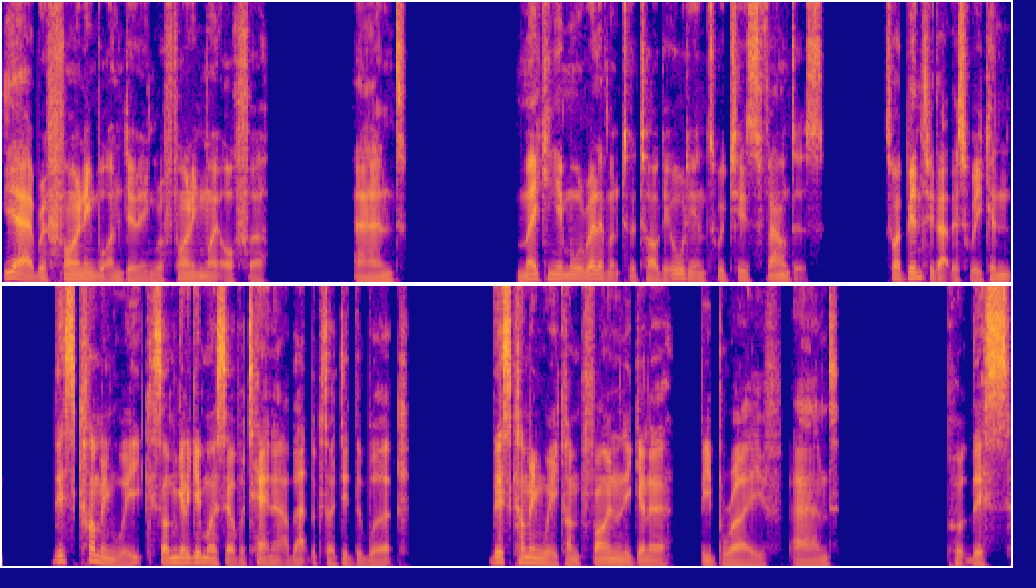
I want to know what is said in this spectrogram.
yeah, refining what I'm doing, refining my offer, and making it more relevant to the target audience, which is founders. So I've been through that this week. And this coming week, so I'm going to give myself a 10 out of that because I did the work. This coming week, I'm finally going to be brave and put this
